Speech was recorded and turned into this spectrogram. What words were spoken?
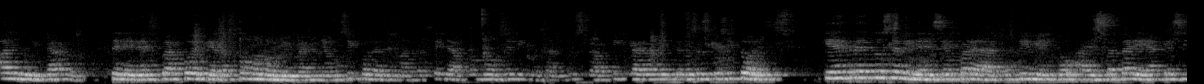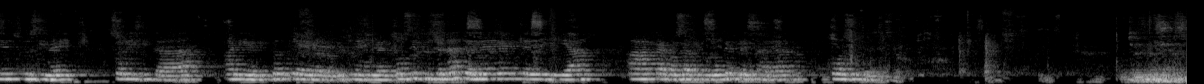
adjudicarlos, tener el banco de tierras como nos lo imaginamos y con las demandas que ya conocen y nos han ilustrado aquí claramente los expositores, ¿qué retos se evidencian para dar cumplimiento a esta tarea que ha sido inclusive solicitada a nivel, eh, constitucional? Yo le pediría a Carlos Arturo que empezara con su posición. Muchas gracias.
